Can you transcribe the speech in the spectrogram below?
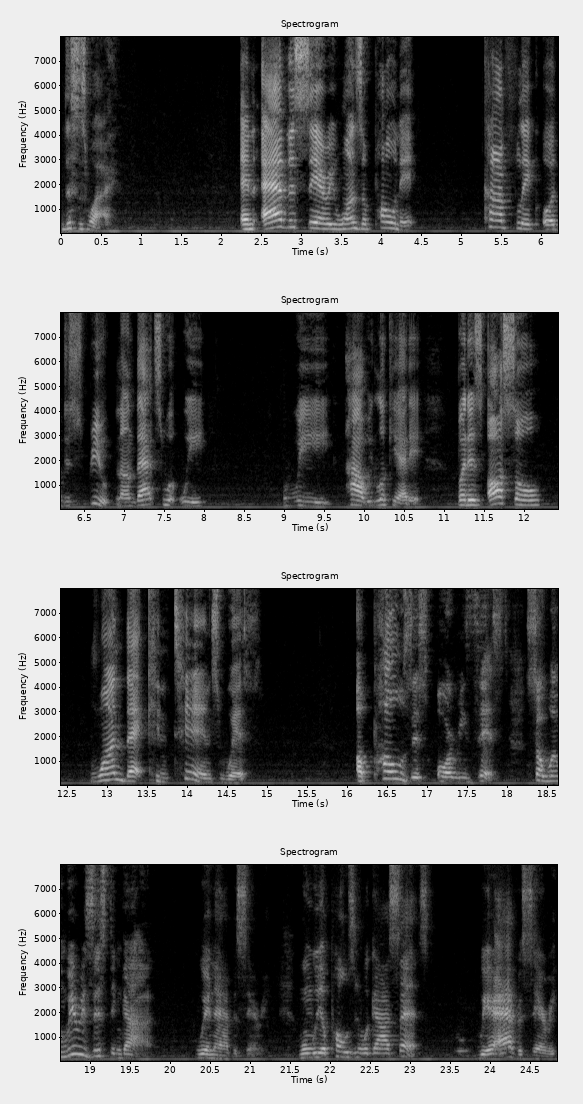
this is why. An adversary, one's opponent, conflict or dispute. Now that's what we we how we look at it, but it's also one that contends with, opposes, or resists. So when we're resisting God, we're an adversary. When we're opposing what God says, we're adversary.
